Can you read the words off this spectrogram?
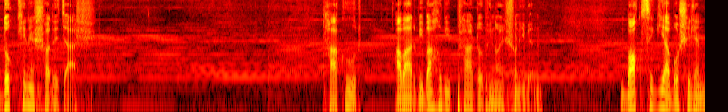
দক্ষিণেশ্বরে যাস। ঠাকুর আবার বিবাহ বিভ্রাট অভিনয় শুনিবেন। বক্সে গিয়া বসিলেন।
